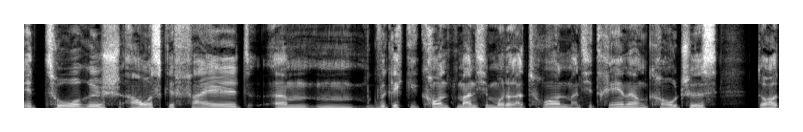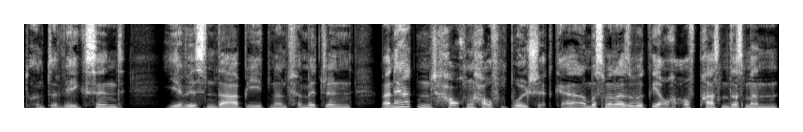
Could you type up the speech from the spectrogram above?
rhetorisch ausgefeilt, ähm, wirklich gekonnt manche Moderatoren, manche Trainer und Coaches dort unterwegs sind, ihr Wissen darbieten und vermitteln. Man hört einen Haufen, Haufen Bullshit. Gell? Da muss man also wirklich auch aufpassen, dass man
